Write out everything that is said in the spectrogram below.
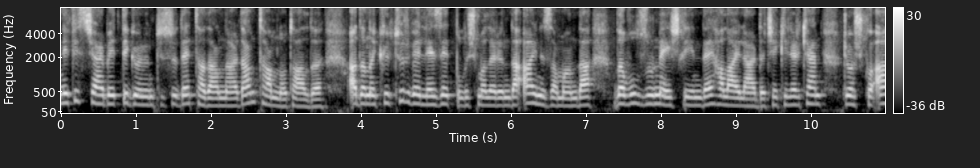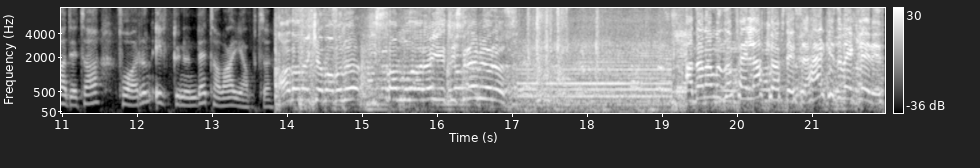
nefis şerbetli görüntüsü de tadanlardan tam not aldı. Adana kültür ve lezzet buluşmalarında aynı zamanda davul zurna eşliğinde halaylarda çekilirken coşku adeta fuarın ilk gününde tavan yaptı. Adana kebabını İstanbul'a yetiştiremiyoruz. Adana'mızın fellah köftesi. Herkesi bekleriz.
